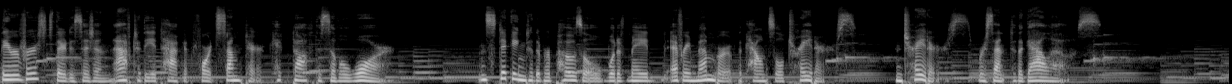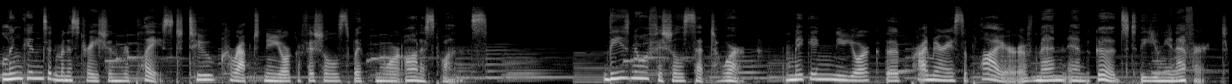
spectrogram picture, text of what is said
They reversed their decision after the attack at Fort Sumter kicked off the Civil War. And sticking to the proposal would have made every member of the council traitors, and traitors were sent to the gallows. Lincoln's administration replaced two corrupt New York officials with more honest ones. These new officials set to work making New York the primary supplier of men and goods to the Union effort.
